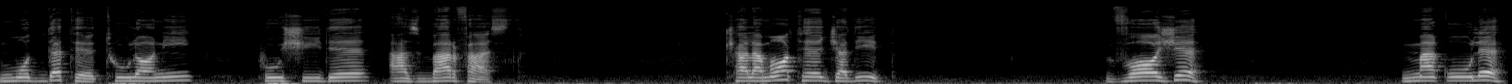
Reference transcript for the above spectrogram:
مدت طولانی پوشیده از برف است. کلمات جدید. واژه. مقوله.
